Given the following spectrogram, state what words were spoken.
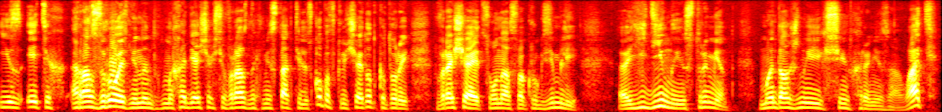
из этих разрозненных, находящихся в разных местах телескопов, включая тот, который вращается у нас вокруг Земли, э, единый инструмент? Мы должны их синхронизовать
